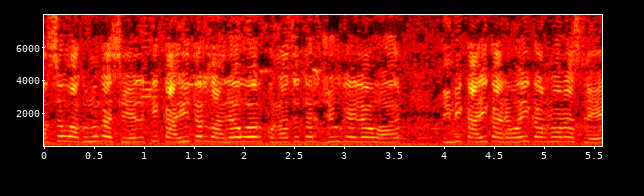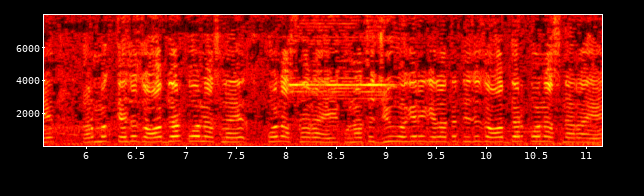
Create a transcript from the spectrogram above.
असं वागणूक असेल की काही तर झाल्यावर कोणाचा तर जीव गेल्यावर तिने काही कारवाई करणार असले तर मग त्याचा जबाबदार कोण असणार कोण असणार आहे? कुणाचा जीव वगैरे गेला तर त्याचा जबाबदार कोण असणार आहे?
